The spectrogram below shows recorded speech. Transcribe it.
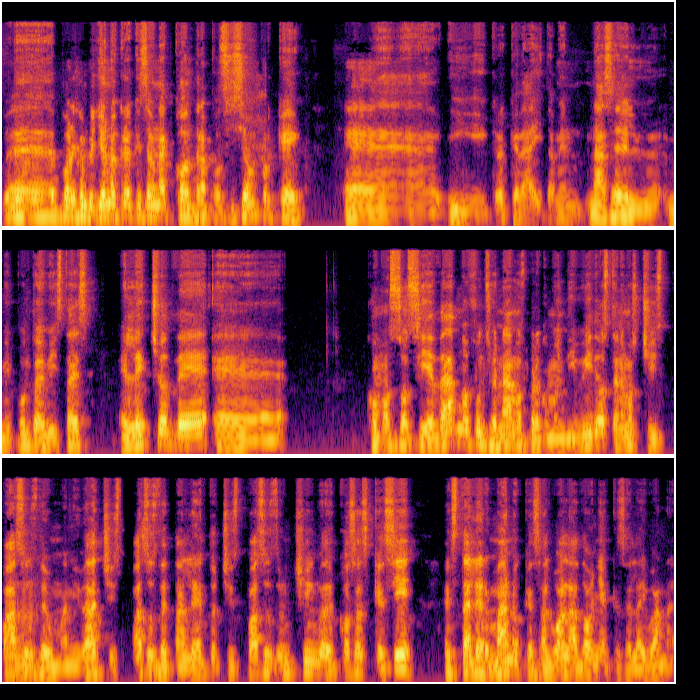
eh, por, ejemplo, yo no creo que sea una contraposición porque, eh, y creo que de ahí también nace mi punto de vista, es el hecho de, eh, como sociedad no funcionamos, pero como individuos tenemos chispazos de humanidad, chispazos de talento, chispazos de un chingo de cosas que sí, está el hermano que salvó a la doña que se la iban,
